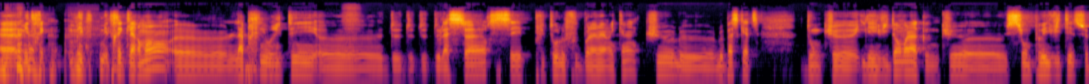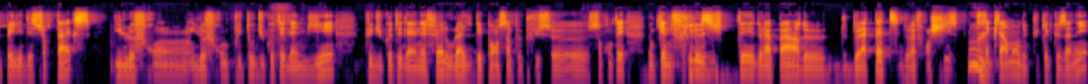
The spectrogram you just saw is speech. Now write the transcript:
mais, très, mais, très, clairement, la priorité de, de, de, la sœur, c'est plutôt le football américain que le, le basket. Donc il est évident voilà, que, que si on peut éviter de se payer des surtaxes, ils le feront, ils le feront plutôt du côté de la NBA que du côté de la NFL où là ils dépensent un peu plus sans compter. Donc il y a une frilosité de la part de, de, la tête de la franchise mmh. très clairement depuis quelques années.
